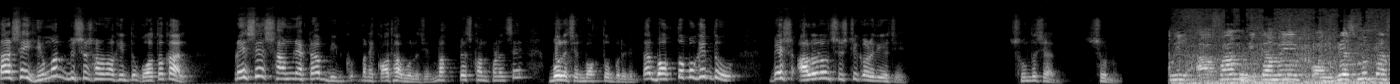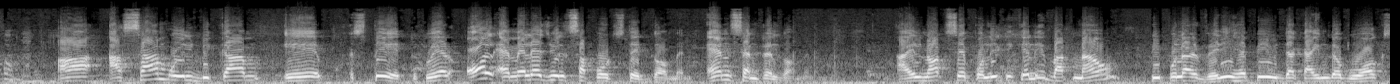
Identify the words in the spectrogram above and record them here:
তার সেই হেমন্ত বিশ্ব শর্মা কিন্তু গতকাল প্রেসের সামনে একটা মানে কথা বলেছেন, বা প্রেস কনফারেন্সে বলেছেন বক্তব্য রেখেছেন তার বক্তব্য কিন্তু বেশ আলোড়ন সৃষ্টি করে দিয়েছে। শুনতে চান শুনুন Will Assam become a Congress Mukh Assam? uh, Assam will become a state where all MLAs will support state government and central government. I will not say politically, but now people are very happy with the kind of works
